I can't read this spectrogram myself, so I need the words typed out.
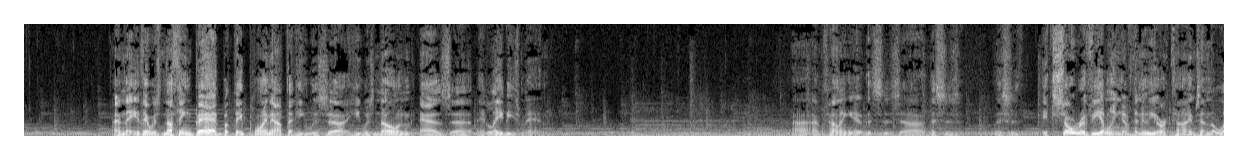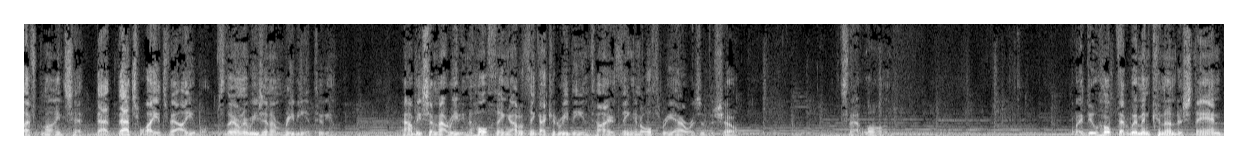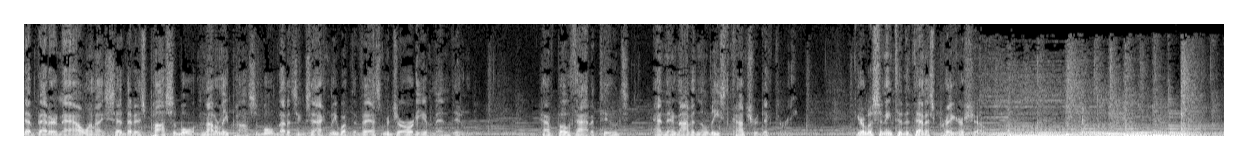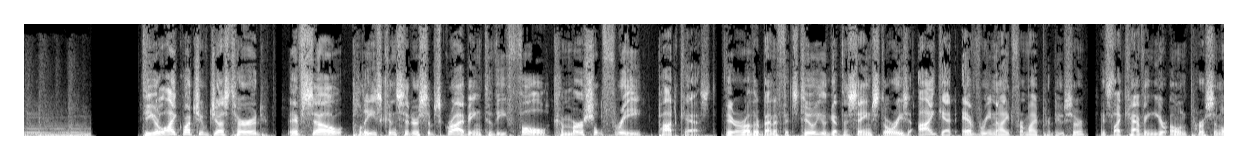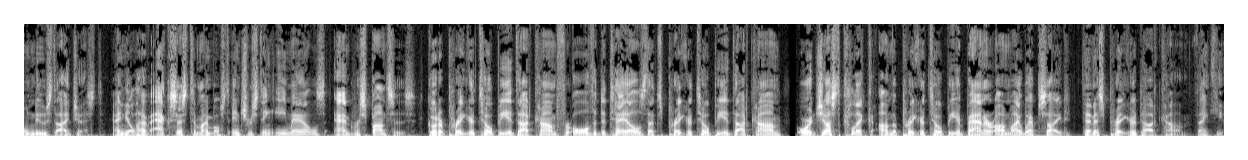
and they, there was nothing bad, but they point out that he was uh, he was known as uh, a ladies' man. Uh, I'm telling you, this is uh, this is this is it's so revealing of the New York Times and the left mindset. That that's why it's valuable. It's the only reason I'm reading it to you. Obviously, I'm not reading the whole thing. I don't think I could read the entire thing in all three hours of the show. It's that long. But I do hope that women can understand better now when I said that it's possible, not only possible, that is exactly what the vast majority of men do. Have both attitudes, and they're not in the least contradictory. You're listening to The Dennis Prager Show. Do you like what you've just heard? If so, please consider subscribing to the full commercial free podcast. There are other benefits too. You'll get the same stories I get every night from my producer. It's like having your own personal news digest. And you'll have access to my most interesting emails and responses. Go to pragertopia.com for all the details. That's pragertopia.com. Or just click on the Pragertopia banner on my website, dennisprager.com. Thank you.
